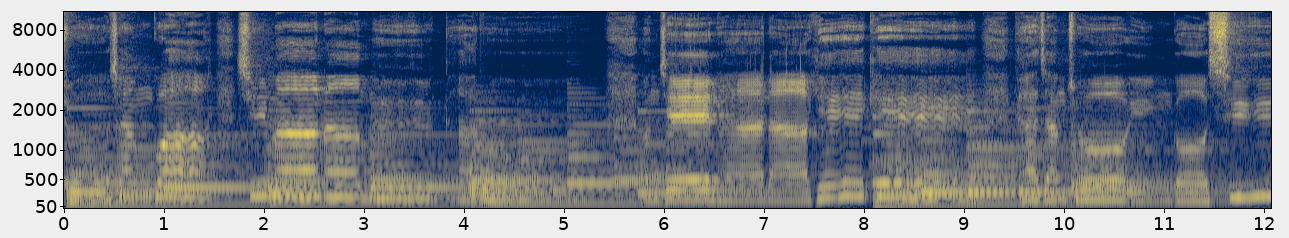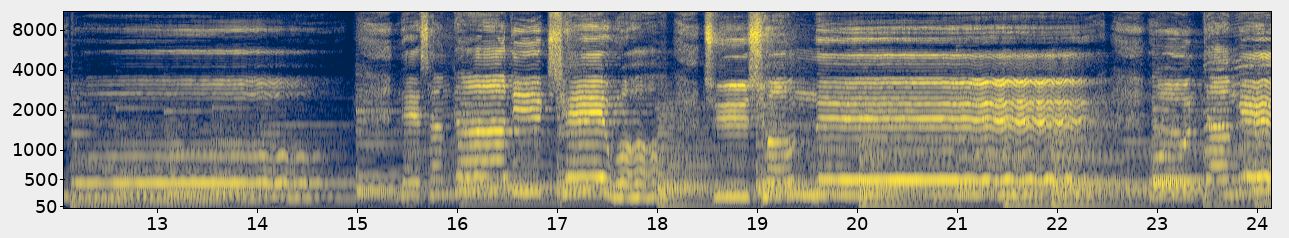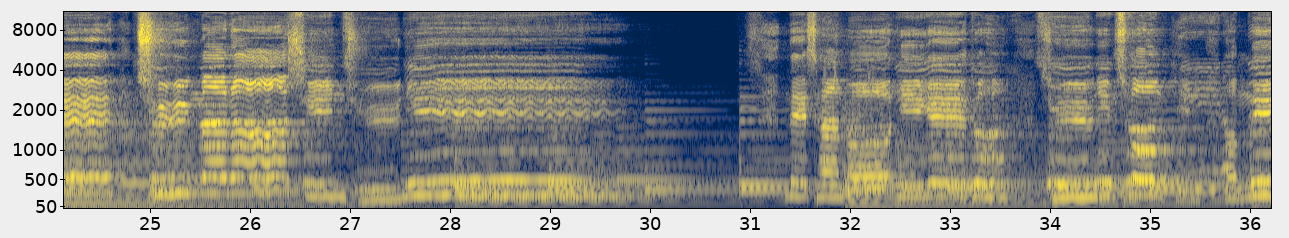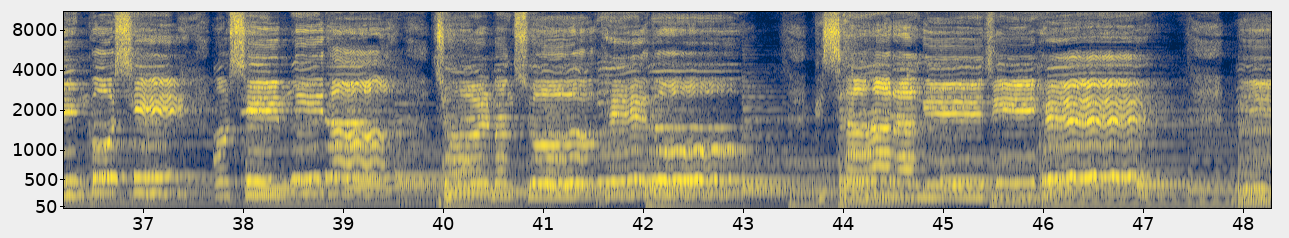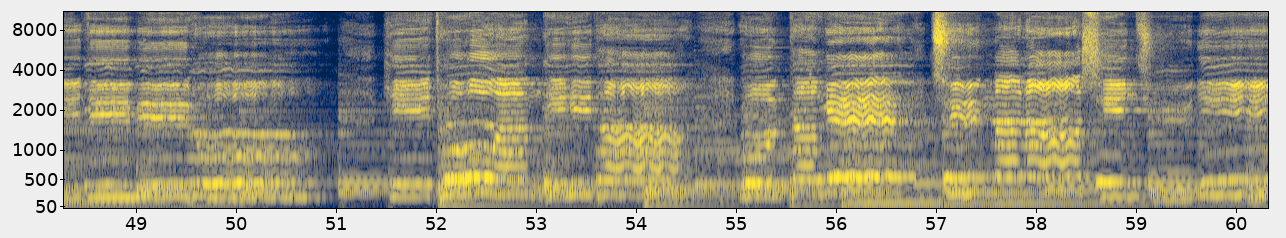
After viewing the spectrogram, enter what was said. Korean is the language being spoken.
조장과 실만한 물가로 언제나 나에게 가장 좋은 것으로 내 삶 가득 채워 주셨네. 내삶 어디에도 주님 손길 없는 곳이 없습니다. 절망 속에도 그 사랑 의지해 믿음으로 기도합니다. 온 땅에 충만하신 주님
